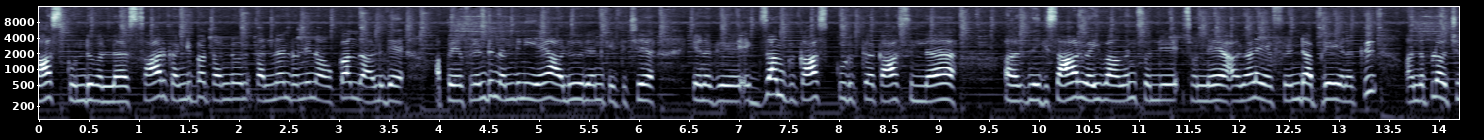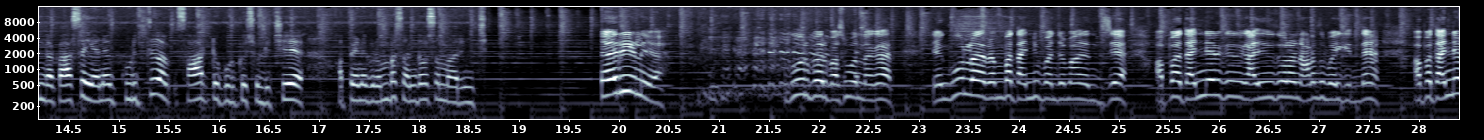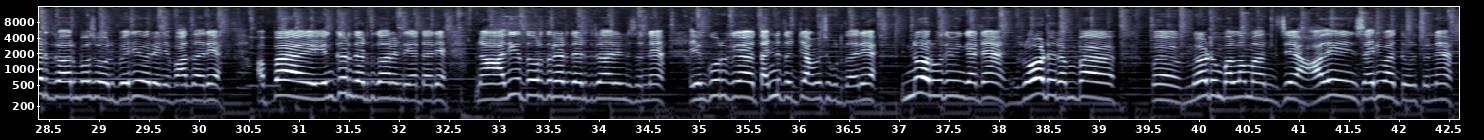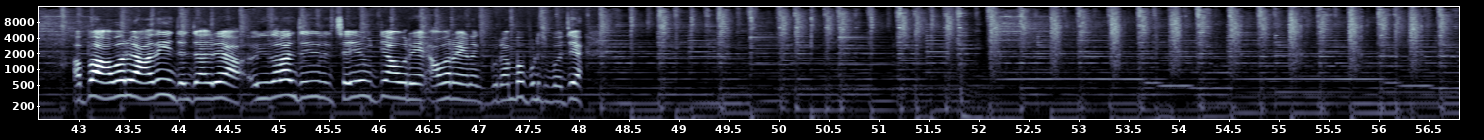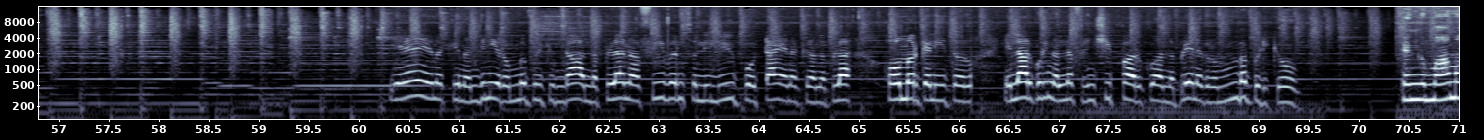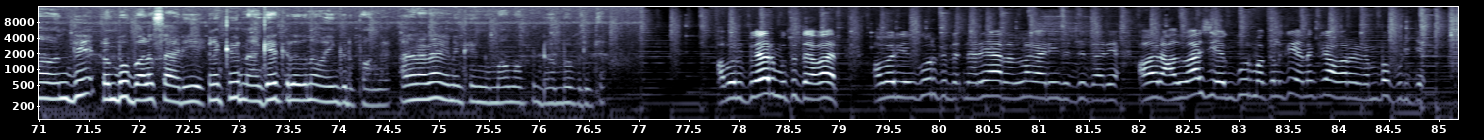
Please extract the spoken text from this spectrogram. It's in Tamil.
காசு கொண்டு வரல. சார் கண்டிப்பாக தண்ட தள்ளன்றோடனே நான் உட்காந்து அழுதேன். அப்போ என் ஃப்ரெண்டு நந்தினி ஏன் அழுகுறேன்னு கேட்டுச்சு. எனக்கு எக்ஸாமுக்கு காசு கொடுக்க காசு இல்லை. இன்றைக்கி இன்னைக்கு சார் வைவாங்கன்னு சொல்லி சொன்னேன். அதனால் என் ஃப்ரெண்டு அப்படியே எனக்கு அந்த பிள்ளை வச்சுருந்த காசை எனக்கு கொடுத்து சார்கிட்ட கொடுக்க சொல்லிச்சு. அப்போ எனக்கு ரொம்ப சந்தோஷமாக இருந்துச்சு. தெரியலையா. ஊர் பேர் பசுமன் நகர். எங்கள் ஊரில் ரொம்ப தண்ணி பஞ்சமாக இருந்துச்சு. அப்போ தண்ணி எடுக்கிறதுக்கு அதிக தூரம் நடந்து போய்க்கிருந்தேன். அப்போ தண்ணி எடுத்துகிட்டு வரும்போது ஒரு பெரியவர் என்னை பார்த்தாரு. அப்போ எங்கேருந்து எடுத்துக்காரன்னு கேட்டார். நான் அதிக தூரத்தில் இருந்து எடுத்துட்டு வரேன்னு சொன்னேன். எங்கள் ஊருக்கு தண்ணி தொட்டி அமைச்சு கொடுத்தாரு. இன்னொரு உதவியும் கேட்டேன். ரோடு ரொம்ப இப்போ மேடும் பள்ளமாக இருந்துச்சு. அதையும் சரி பார்த்து விட சொன்னேன். அப்போ அவர் அதையும் செஞ்சார். இதெல்லாம் செய்ய செய்ய விட்டு அவர் அவரை எனக்கு ரொம்ப பிடிச்சி போச்சு. ஏன் எனக்கு நந்தினியை ரொம்ப பிடிக்கும்டா? அந்த பிள்ளை நான் ஃபீவர்னு சொல்லி லீவ் போட்டால் எனக்கு அந்த பிள்ளை ஹோம்ஒர்க் எழுதி தரும். எல்லாரு கூடயும் நல்ல ஃப்ரெண்ட்ஷிப்பாக இருக்கும். அந்த பிள்ளை எனக்கு ரொம்ப பிடிக்கும். எங்கள் மாமா வந்து ரொம்ப பலசாலி. எனக்கு நான் கேட்குறதுனா வாங்கி கொடுப்பாங்க. அதனால் எனக்கு எங்கள் மாமா ரொம்ப பிடிக்கும். அவர் பேர் முத்துத்தேவர் அவர் எங்கள் ஊருக்கு நிறையா நல்ல காரியம் செஞ்சுருக்காரு. அவர் அதுவாசி எங்கள் ஊர் மக்களுக்கு எனக்கு அவரை ரொம்ப பிடிக்கும்.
